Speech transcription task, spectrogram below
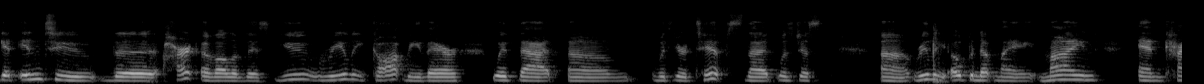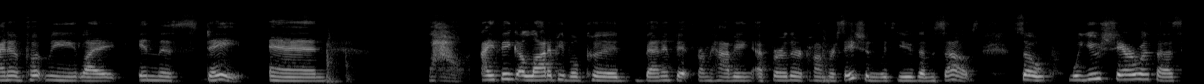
get into the heart of all of this. You really got me there with that um, with your tips that was just uh, really opened up my mind and kind of put me like in this state. And wow I think a lot of people could benefit from having a further conversation with you themselves. So, will you share with us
